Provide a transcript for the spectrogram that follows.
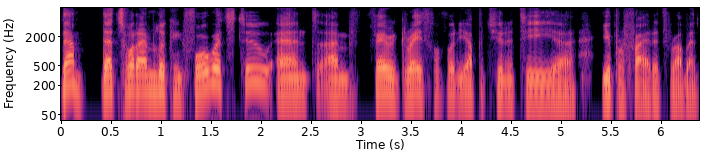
yeah, that's what I'm looking forward to. And I'm very grateful for the opportunity uh, you provided, Robin.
